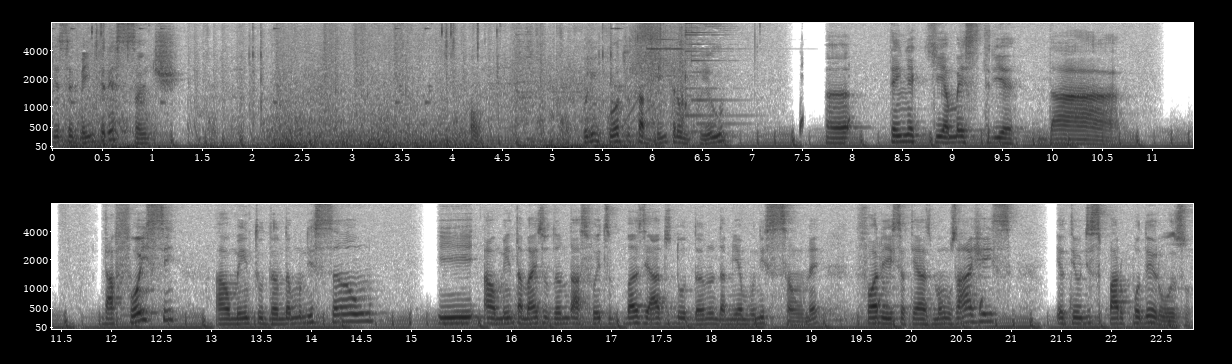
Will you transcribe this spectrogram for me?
que ia ser bem interessante. Por enquanto tá bem tranquilo. Uh, tem aqui a maestria da, da foice, aumenta o dano da munição e aumenta mais o dano das foices baseados no dano da minha munição, né? Fora isso eu tenho as mãos ágeis eu tenho o disparo poderoso.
